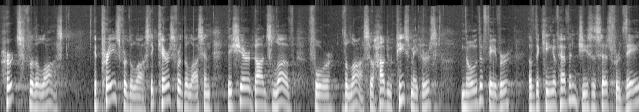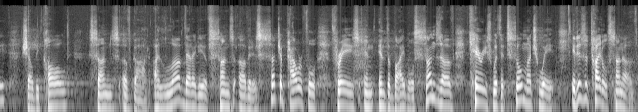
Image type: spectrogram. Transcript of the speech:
hurts for the lost. It prays for the lost, it cares for the lost, and they share God's love for the lost. So, how do peacemakers know the favor of the King of heaven? Jesus says, For they shall be called sons of God. I love that idea of sons of. It is such a powerful phrase in, in the Bible. Sons of carries with it so much weight. It is a title, son of.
